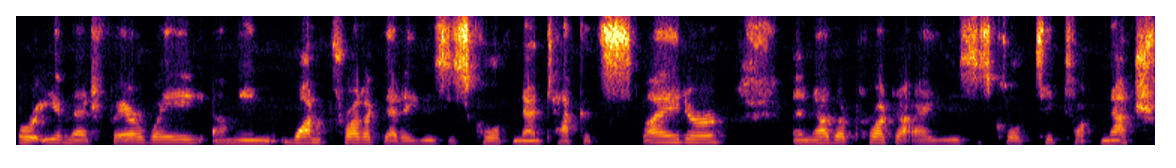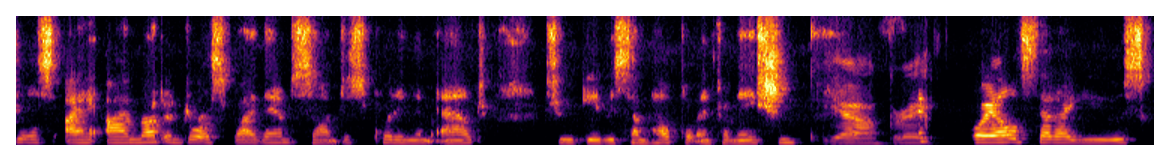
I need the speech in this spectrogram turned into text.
or even at Fairway. I mean, one product that I use is called Nantucket Spider. Another product I use is called TikTok Naturals. I, I'm not endorsed by them, so I'm just putting them out to give you some helpful information. Yeah, great. oils that I use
